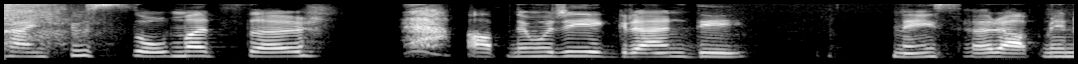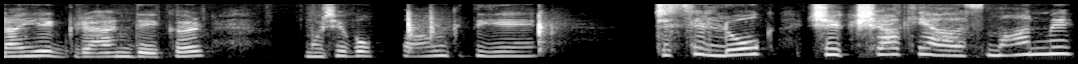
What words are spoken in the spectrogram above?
thank you so much sir आपने मुझे ये ग्रैंड दी. नहीं सर आपने ना ये ग्रैंड देकर मुझे वो पंख दिए. जिससे लोग शिक्षा के आसमान में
